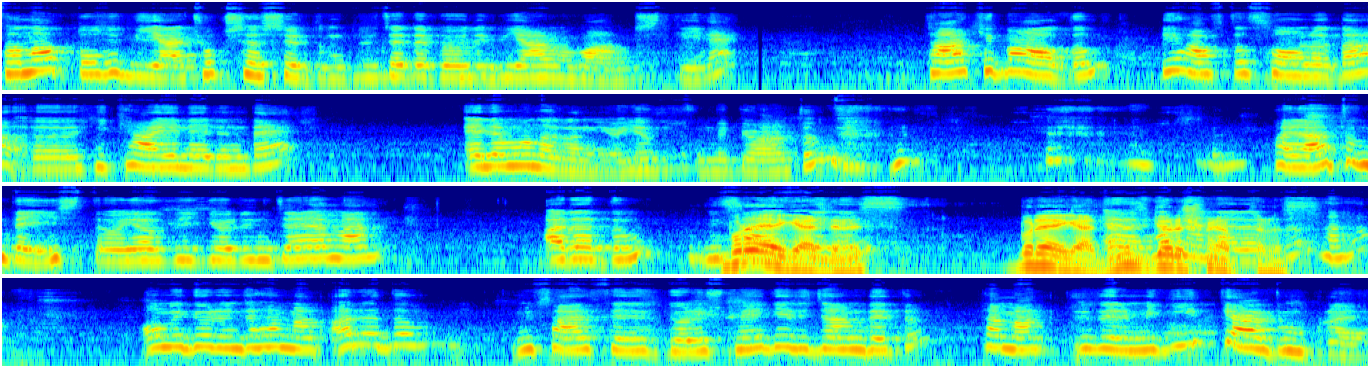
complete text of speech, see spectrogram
Sanat dolu bir yer. Çok şaşırdım. Düzce'de böyle bir yer mi varmış diye. Takibi aldım. Bir hafta sonra da e, hikayelerinde eleman aranıyor yazısını gördüm. Hayatım değişti o yazıyı görünce hemen aradım. Buraya Müsaitseniz- geldiniz. Buraya geldiniz, Evet, görüşme yaptınız. aradım. Onu görünce hemen aradım. Müsaitseniz görüşmeye geleceğim dedim. Hemen üzerimi giyip geldim buraya.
